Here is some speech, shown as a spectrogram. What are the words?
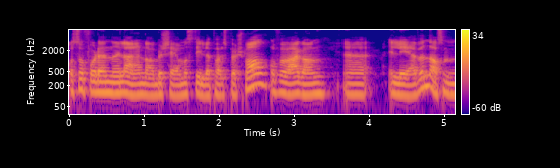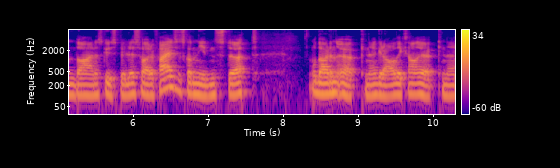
Og så får den læreren da beskjed om å stille et par spørsmål, og for hver gang eh, eleven, da, som da er en skuespiller, svarer feil, så skal den gi den støt. Og da er det en økende grad, ikke sant, økende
